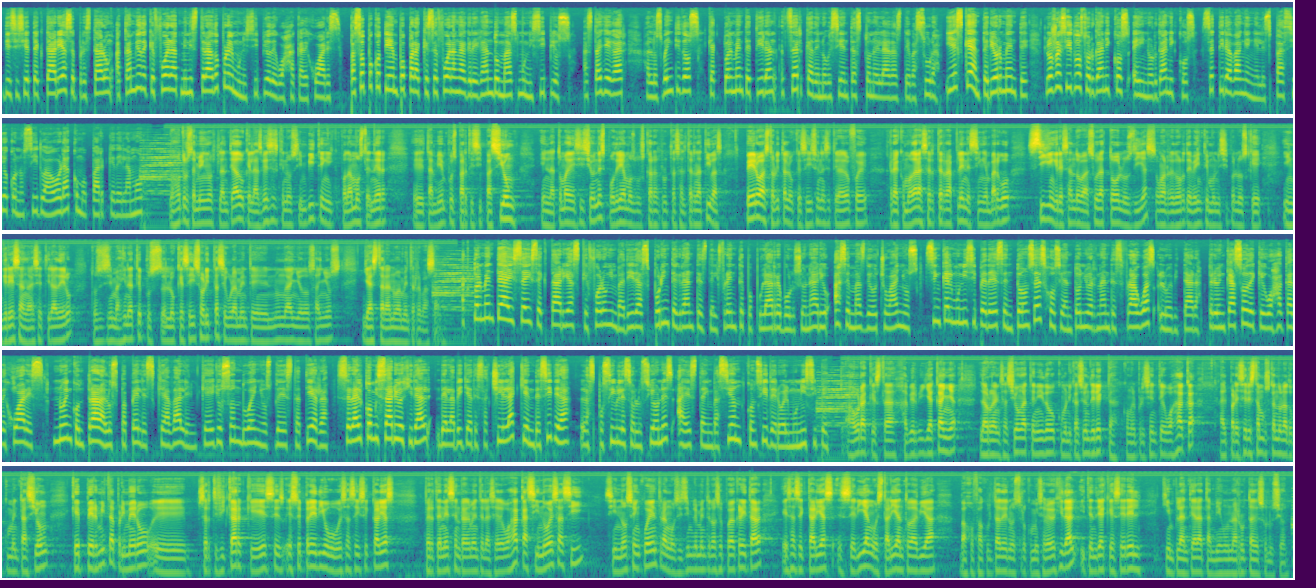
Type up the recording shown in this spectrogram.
17 hectáreas se prestaron a cambio de que fuera administrado por el municipio de Oaxaca de Juárez. Pasó poco tiempo para que se fueran agregando más municipios hasta llegar a los 22 que actualmente tiran cerca de 900 toneladas de basura. Y es que anteriormente los residuos orgánicos e inorgánicos se tiraban en el espacio conocido ahora como Parque del Amor. Nosotros también hemos planteado que las veces que nos inviten y podamos tener eh, también pues participación en la toma de decisiones, podríamos buscar rutas alternativas. Pero hasta ahorita lo que se hizo en ese tiradero fue reacomodar, hacer terraplenes. Sin embargo, sigue ingresando basura todos los días. Son alrededor de 20 municipios los que ingresan a ese tiradero. Entonces, imagínate, pues lo que se hizo ahorita seguramente en un año, dos años, ya estará nuevamente rebasado. Actualmente hay seis hectáreas que fueron invadidas por integrantes del Frente Popular Revolucionario hace más de ocho años, sin que el municipio de ese entonces, José Antonio Hernández Fraguas, lo evitara. Pero en caso de que Oaxaca de Juárez no encontrara los papeles que avalen que ellos son dueños de esta tierra, será el comisario ejidal de la villa de Sachila quien decidirá las posibles soluciones a esta invasión, consideró el municipio. Ahora que está Javier Villacaña, la organización ha tenido comunicación directa con el presidente de Oaxaca al parecer están buscando la documentación que permita primero eh, certificar que ese, predio o esas seis hectáreas pertenecen realmente a la ciudad de Oaxaca. Si no es así, si no se encuentran o si simplemente no se puede acreditar, esas hectáreas serían o estarían todavía bajo facultad de nuestro comisario ejidal y tendría que ser él quien planteara también una ruta de solución.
